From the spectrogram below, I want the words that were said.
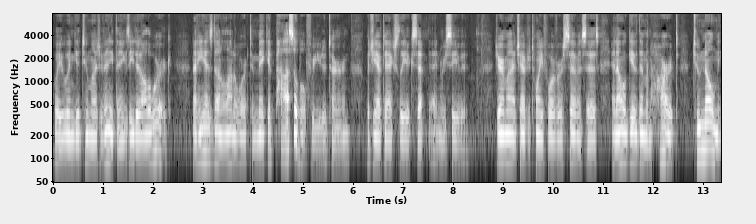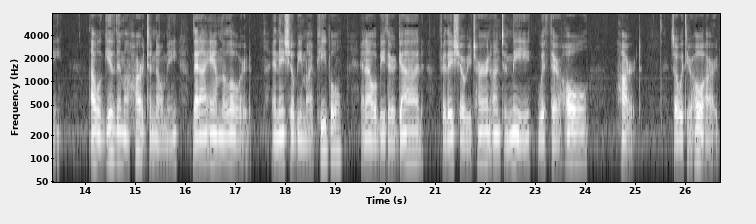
Well, you wouldn't get too much of anything because he did all the work. Now, he has done a lot of work to make it possible for you to turn, but you have to actually accept that and receive it. Jeremiah chapter 24, verse 7 says, And I will give them an heart to know me. I will give them a heart to know me, that I am the Lord. And they shall be my people, and I will be their God, for they shall return unto me with their whole heart. So, with your whole heart.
